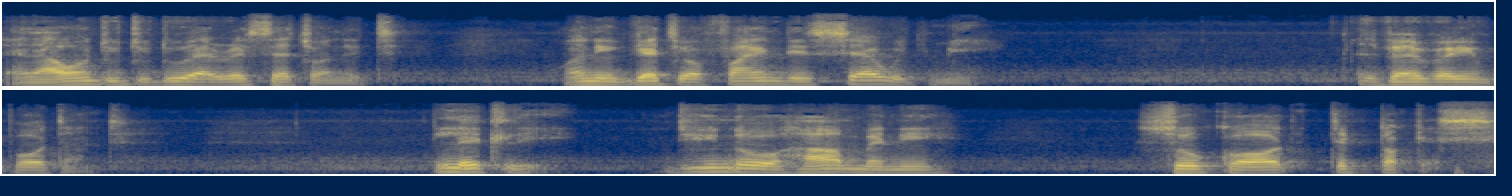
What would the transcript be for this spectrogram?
And I want you to do a research on it. When you get your findings, share with me. It's very, very important. Lately, do you know how many so called TikTokers?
